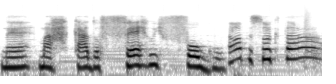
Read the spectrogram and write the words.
né, marcado a ferro e fogo. É uma pessoa que está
